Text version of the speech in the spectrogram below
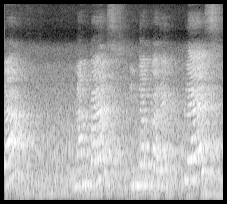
the numbers in the correct place.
